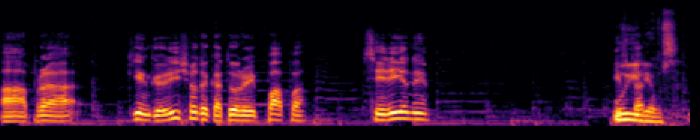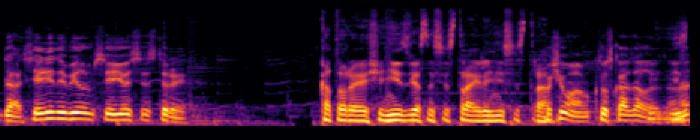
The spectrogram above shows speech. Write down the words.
а про Кинга Ричарда, который папа вто- Уильямс, Да, Сирены Уильямс и ее сестры. которая еще неизвестна, сестра или не сестра. Почему? А Кто сказал это? Из- а?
